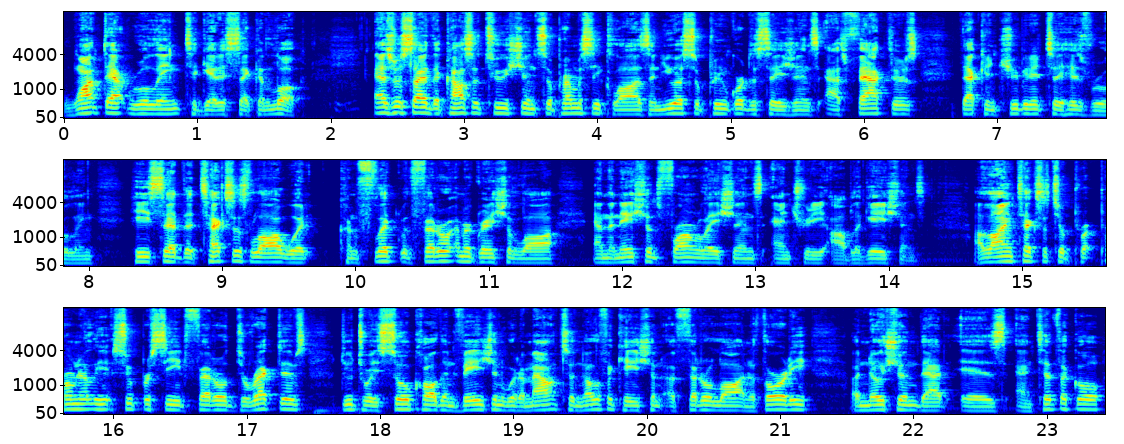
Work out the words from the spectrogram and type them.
want that ruling to get a second look. Ezra cited the Constitution Supremacy Clause and U.S. Supreme Court decisions as factors that contributed to his ruling. He said the Texas law would conflict with federal immigration law and the nation's foreign relations and treaty obligations. Allowing Texas to per- permanently supersede federal directives due to a so called invasion would amount to nullification of federal law and authority, a notion that is antithetical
